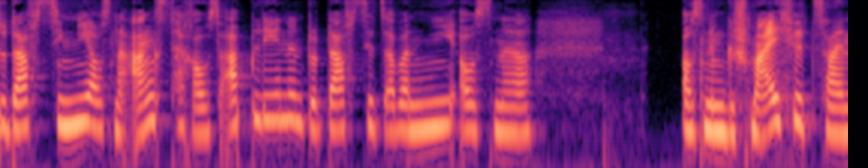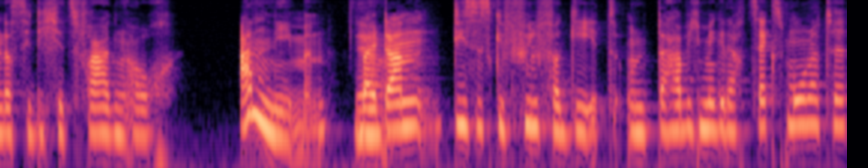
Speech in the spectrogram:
du darfst sie nie aus einer Angst heraus ablehnen, du darfst jetzt aber nie aus einer aus einem geschmeichelt sein, dass sie dich jetzt fragen, auch annehmen, ja. weil dann dieses Gefühl vergeht. Und da habe ich mir gedacht, sechs Monate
